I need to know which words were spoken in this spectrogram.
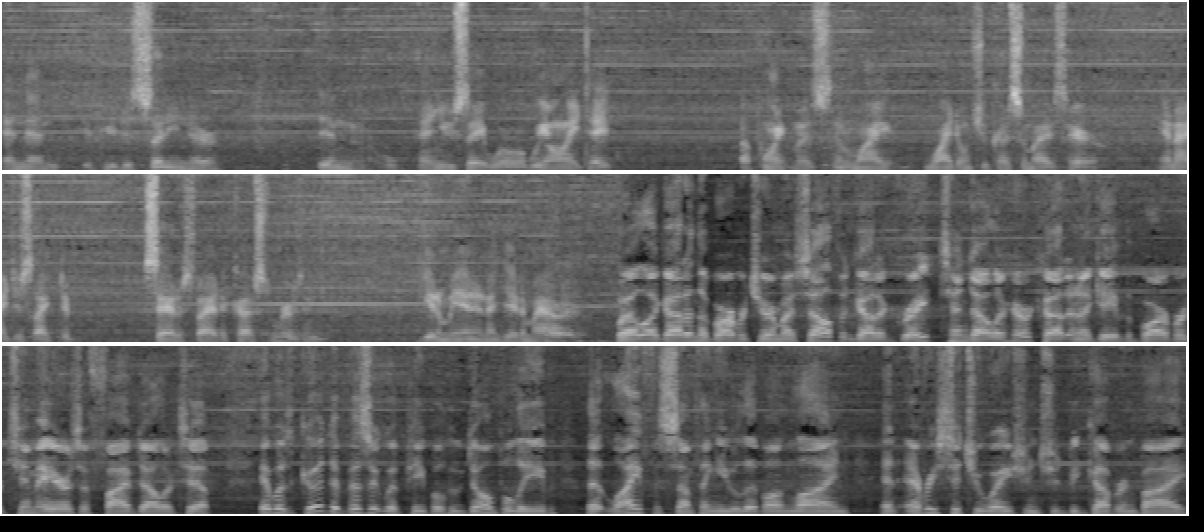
and then if you're just sitting there, then and you say, "Well, we only take appointments," then why why don't you cut somebody's hair? And I just like to satisfy the customers and get them in and I get them out. Well, I got in the barber chair myself and got a great $10 haircut, and I gave the barber, Tim Ayers, a $5 tip. It was good to visit with people who don't believe that life is something you live online and every situation should be governed by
